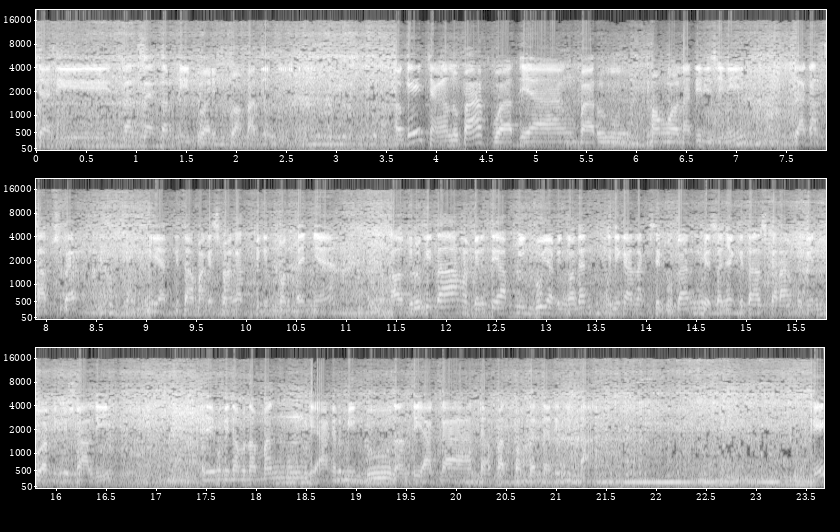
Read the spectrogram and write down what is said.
jadi trendsetter di 2024 ini. Oke jangan lupa buat yang baru nongol tadi di sini Silahkan subscribe Biar kita makin semangat bikin kontennya. Kalau dulu kita hampir tiap minggu ya bikin konten Ini karena kesibukan biasanya kita sekarang mungkin dua minggu sekali. Jadi mungkin teman-teman di akhir minggu nanti akan dapat konten dari kita. Oke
